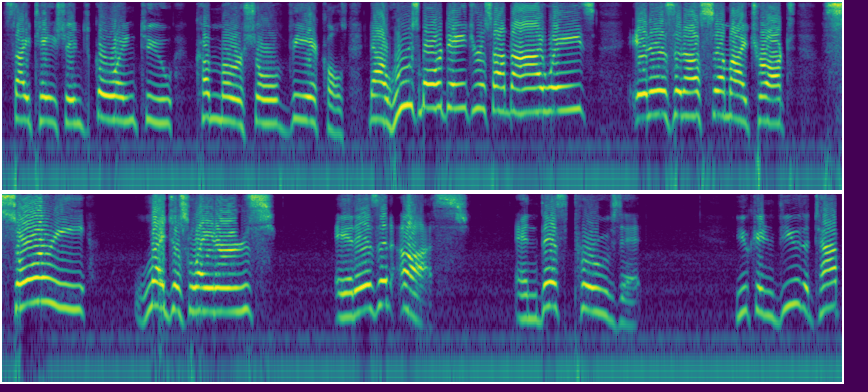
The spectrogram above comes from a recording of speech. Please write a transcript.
citations going to commercial vehicles. Now, who's more dangerous on the highways? It isn't us semi trucks. Sorry, legislators. It isn't us. And this proves it. You can view the top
